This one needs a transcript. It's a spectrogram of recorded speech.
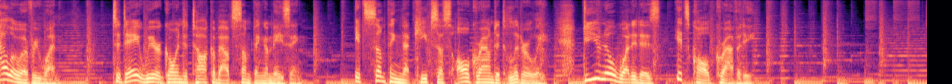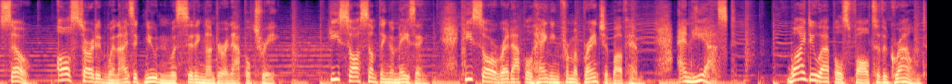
Hello everyone. Today we are going to talk about something amazing. It's something that keeps us all grounded literally. Do you know what it is? It's called gravity. So, all started when Isaac Newton was sitting under an apple tree. He saw something amazing. He saw a red apple hanging from a branch above him, and he asked, Why do apples fall to the ground?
